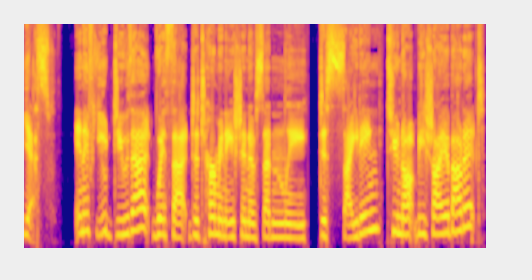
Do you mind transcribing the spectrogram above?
Yes. And if you do that with that determination of suddenly deciding to not be shy about it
